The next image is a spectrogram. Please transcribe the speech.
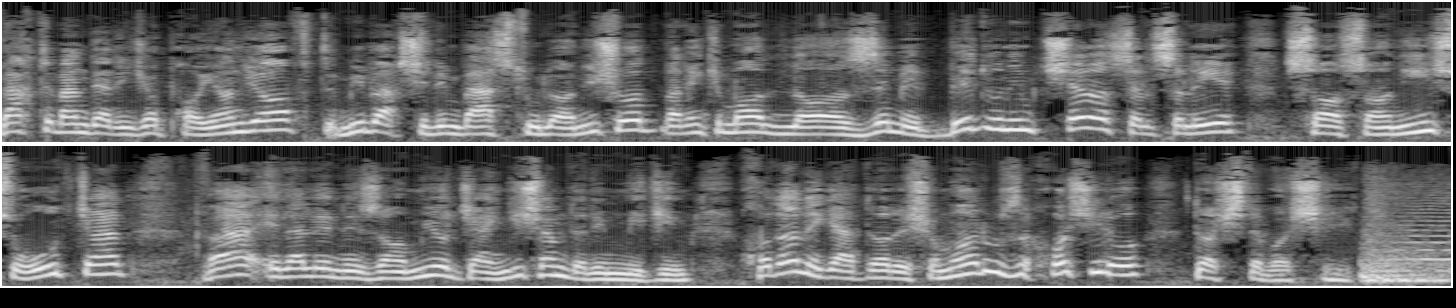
وقت من در اینجا پایان یافت. میبخشیدیم بحث طولانی شد. برای اینکه ما لازمه بدونیم چرا سلسله ساسانی سقوط کرد و علل نظامی و جنگیش هم داریم میگیم. خدا نگهدار شما. روز خوشی رو داشته باشید.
